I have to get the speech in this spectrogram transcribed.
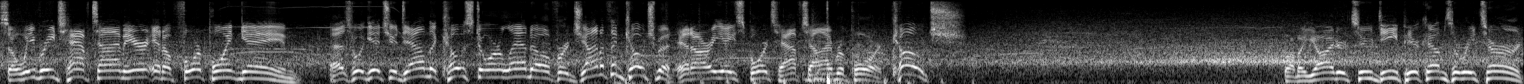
So we've reached halftime here in a four-point game. As we'll get you down the coast to Orlando for Jonathan Coachman at REA Sports Halftime Report. Coach! From a yard or two deep, here comes a return.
